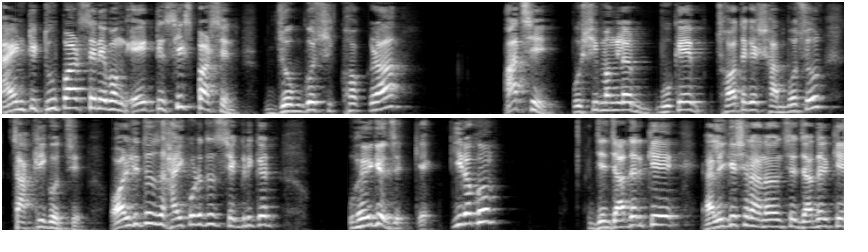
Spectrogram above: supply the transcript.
নাইনটি টু পার্সেন্ট এবং এইটটি সিক্স পার্সেন্ট যোগ্য শিক্ষকরা আছে, পশ্চিমবাংলার বুকে ছ থেকে সাত বছর চাকরি করছে। অলরেডি তো হাইকোর্টে তো সেগ্রিগেট হয়ে গেছে। কীরকম? যে যাদেরকে অ্যালিগেশন আনা হয়েছে, যাদেরকে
